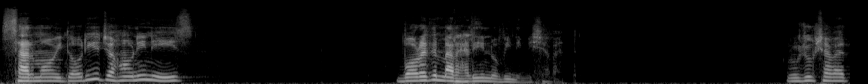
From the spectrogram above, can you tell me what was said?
سرمایداری جهانی نیز وارد مرحله نوینی می شود. رجوع شود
